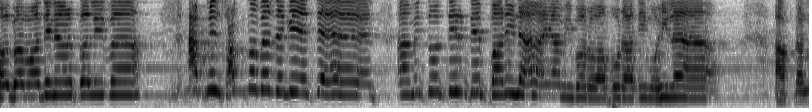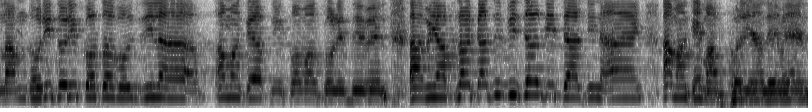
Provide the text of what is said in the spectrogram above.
অগমদিনার কলিবা আপনি স্বপ্ন বেঁচে গিয়েছেন। আমি তো চিনতে পারি নাই আমি বড় অপরাধী মহিলা। আপনার নাম ধরি ধরি কথা বলছিলাম। আমাকে আপনি ক্ষমা করে দেবেন। আমি আপনার কাছে বিচার দিতে আসি নাই। আমাকে মাফ করিয়া দেবেন।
